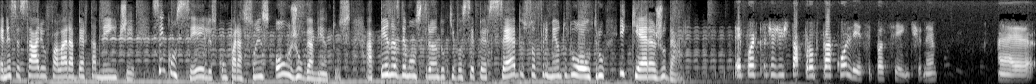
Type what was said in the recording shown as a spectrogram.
É necessário falar abertamente, sem conselhos, comparações ou julgamentos, apenas demonstrando que você percebe o sofrimento do outro e quer ajudar é importante a gente estar tá pronto para acolher esse paciente, né? É,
